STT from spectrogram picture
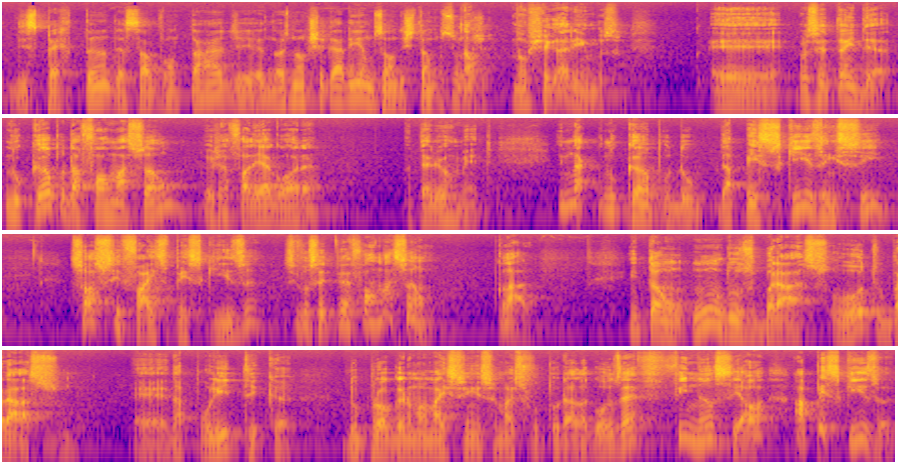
despertando essa vontade, nós não chegaríamos onde estamos hoje. Não, não chegaríamos. É, para você ter uma ideia, no campo da formação, eu já falei agora, anteriormente, e na, no campo do, da pesquisa em si, só se faz pesquisa se você tiver formação, claro. Então, um dos braços, o outro braço é, da política do programa Mais Ciência, Mais Futuro Alagoas é financiar a pesquisa.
